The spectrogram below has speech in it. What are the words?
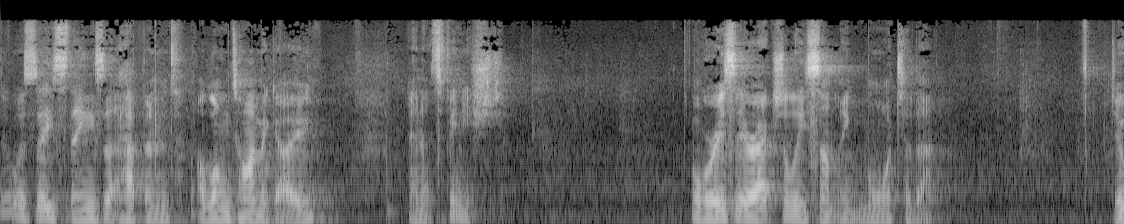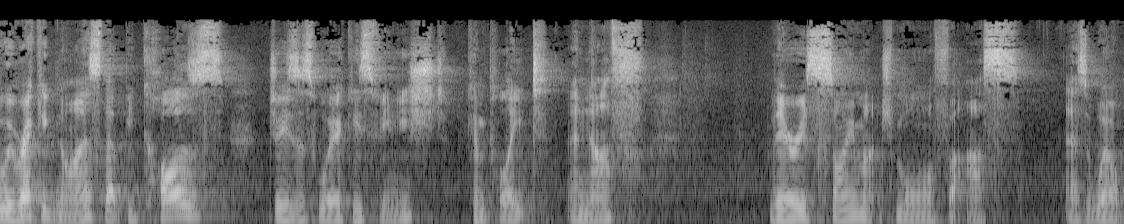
It was these things that happened a long time ago and it's finished. Or is there actually something more to that? Do we recognise that because Jesus' work is finished, complete, enough, there is so much more for us as well?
